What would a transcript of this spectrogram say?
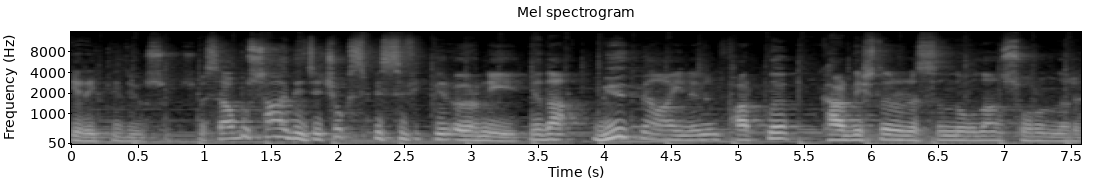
gerekli diyorsunuz. Mesela bu sadece çok spesifik bir örneği ya da büyük bir ailenin farklı kardeşler arasında olan sorunları.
